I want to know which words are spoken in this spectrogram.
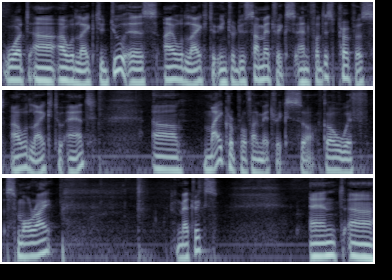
what uh, I would like to do is I would like to introduce some metrics. And for this purpose, I would like to add uh, micro profile metrics. So go with SmallRye metrics. And uh,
